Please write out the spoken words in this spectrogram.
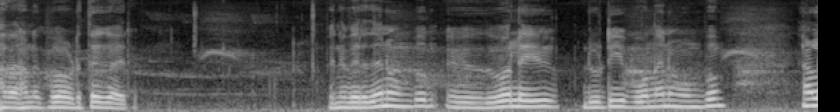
അതാണ് ഇപ്പോൾ അവിടുത്തെ കാര്യം. പിന്നെ വരുന്നതിന് മുമ്പും ഇതുപോലെ ഈ ഡ്യൂട്ടിക്ക് പോകുന്നതിന് മുമ്പും ഞങ്ങൾ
